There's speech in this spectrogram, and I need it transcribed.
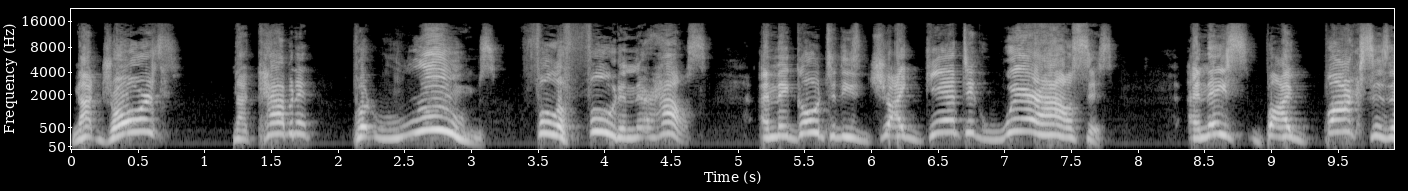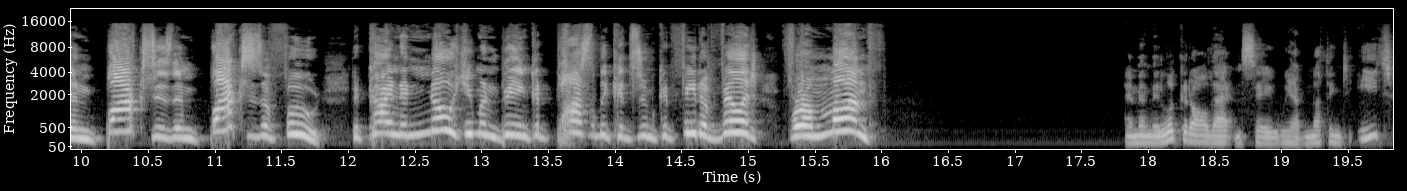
Not drawers, not cabinet, but rooms full of food in their house. And they go to these gigantic warehouses and they buy boxes and boxes and boxes of food, the kind that no human being could possibly consume, could feed a village for a month. And then they look at all that and say, We have nothing to eat.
